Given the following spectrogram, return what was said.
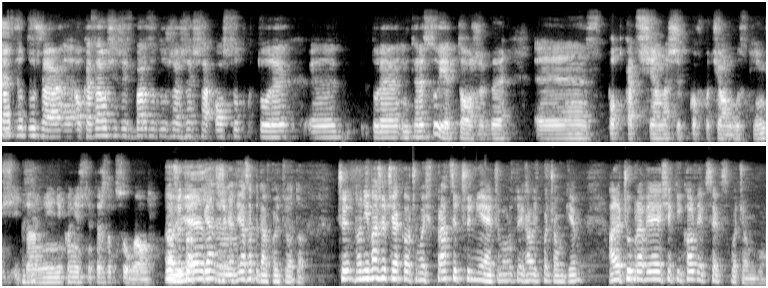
bardzo duża, e, okazało się, że jest bardzo duża rzesza osób, których, y, które interesuje to, żeby spotkać się na szybko w pociągu z kimś i to nie, niekoniecznie też z obsługą. Dobrze, to O Jezu. ja, czekaj, ja zapytam w końcu o to. Czy, no nieważne, czy jako czy byłeś w pracy, czy nie, czy po prostu jechałeś pociągiem, ale czy uprawiałeś jakikolwiek seks w pociągu?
